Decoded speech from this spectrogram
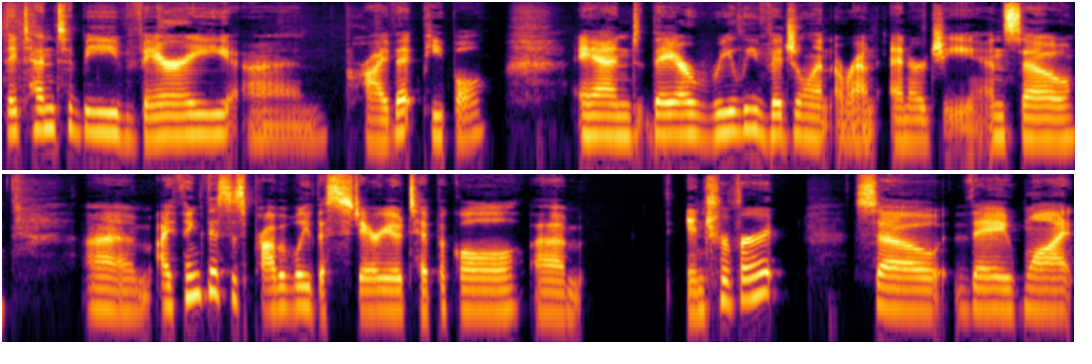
They tend to be very um, private people, and they are really vigilant around energy. And so, um, I think this is probably the stereotypical um, introvert so they want,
